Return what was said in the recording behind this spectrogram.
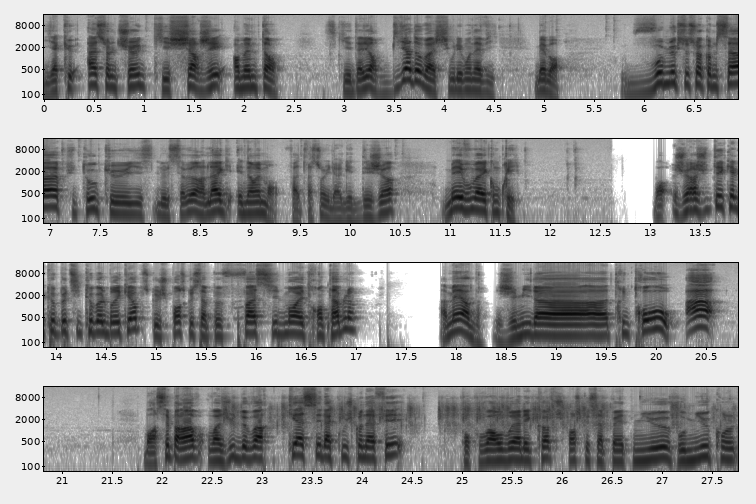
il n'y a qu'un seul chunk qui est chargé en même temps. Ce qui est d'ailleurs bien dommage, si vous voulez mon avis. Mais bon, vaut mieux que ce soit comme ça, plutôt que le serveur lag énormément. Enfin, de toute façon, il laguait déjà, mais vous m'avez compris. Bon, je vais rajouter quelques petits cobble breakers parce que je pense que ça peut facilement être rentable. Ah merde, j'ai mis la truc trop haut. Ah Bon, c'est pas grave, on va juste devoir casser la couche qu'on a fait pour pouvoir ouvrir les coffres. Je pense que ça peut être mieux. Vaut mieux qu'on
